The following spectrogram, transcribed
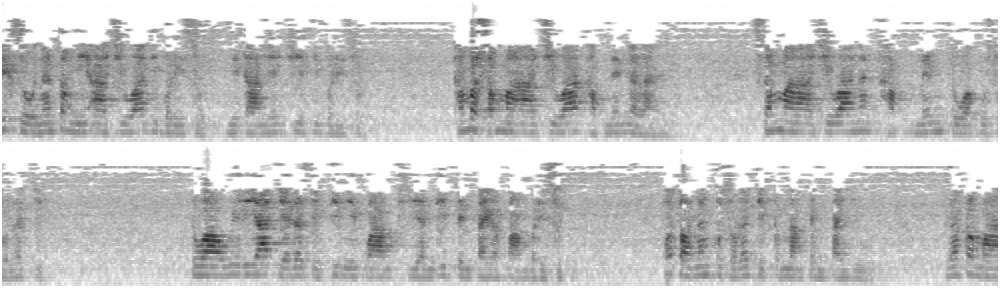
ภิกษุนั้นต้องมีอาชีวะที่บริสุทธิ์ มีการเลี้ยงชีพที่บริสุทธิ์คำว่าสัมมาอาชีวะขับเน้นอะไร สัมมาอาชีวานั้นขับเน้นตัวกุศลจิต ตัววิริยะเจตสิกที่มีความเพียรที่เป็นไปกับความบริสุทธิ์ เพราะตอนนั้นกุศลจิตกำลังเป็นไปอยู่ แล้วก็มา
